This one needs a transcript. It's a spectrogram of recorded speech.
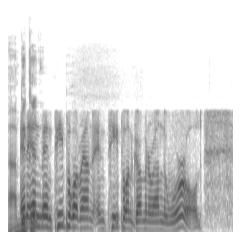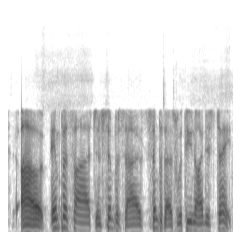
Uh, and, and, and people around and people in government around the world uh, empathized and sympathized sympathized with the United States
